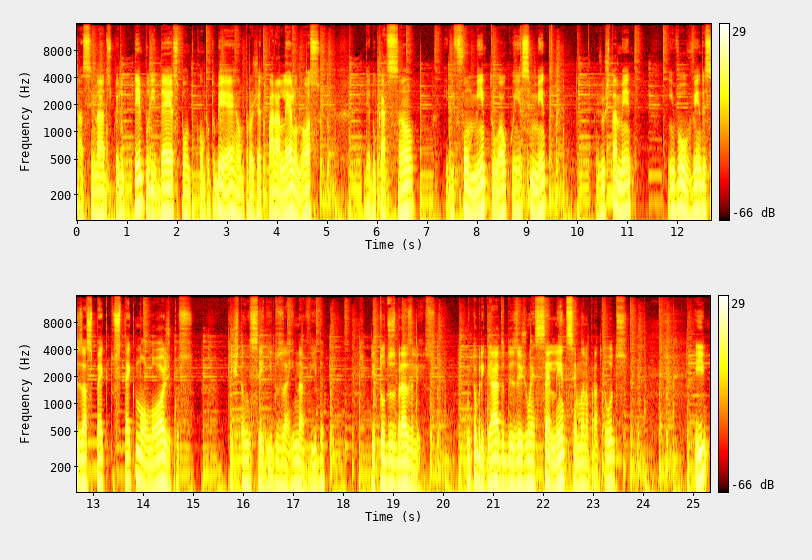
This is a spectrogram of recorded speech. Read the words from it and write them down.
assinados pelo tempodideias.com.br, é um projeto paralelo nosso de educação e de fomento ao conhecimento, justamente envolvendo esses aspectos tecnológicos que estão inseridos aí na vida de todos os brasileiros. Muito obrigado, desejo uma excelente semana para todos. E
